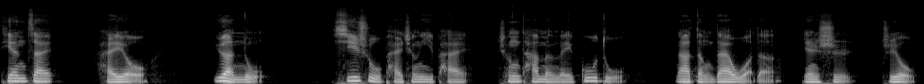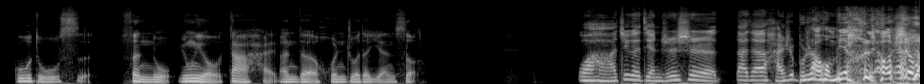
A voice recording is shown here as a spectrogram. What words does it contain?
天灾，还有怨怒悉数排成一排，称他们为孤独，那等待我的便是只有孤独死、愤怒，拥有大海般的浑浊的颜色。哇，这个简直是大家还是不知道我们要聊什么。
